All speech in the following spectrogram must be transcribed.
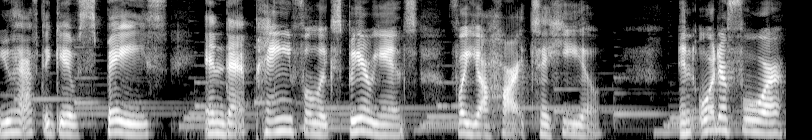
you have to give space in that painful experience for your heart to heal. In order for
